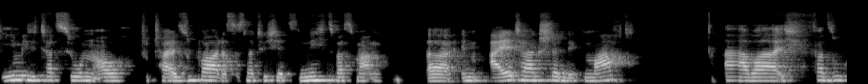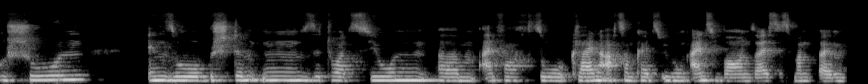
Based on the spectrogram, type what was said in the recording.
Gehmeditationen auch total super. Das ist natürlich jetzt nichts, was man äh, im Alltag ständig macht. Aber ich versuche schon in so bestimmten Situationen ähm, einfach so kleine Achtsamkeitsübungen einzubauen, sei es, dass man beim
